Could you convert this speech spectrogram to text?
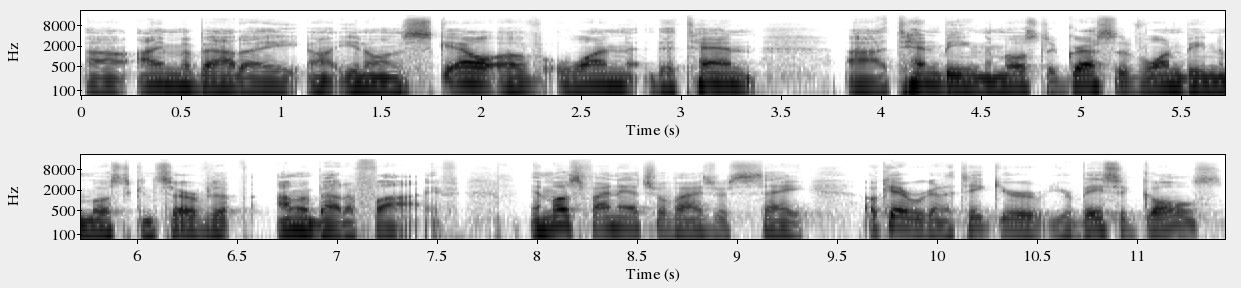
uh, I'm about a, uh, you know, on a scale of one to 10, uh, 10 being the most aggressive, one being the most conservative, I'm about a five. And most financial advisors say, okay, we're going to take your, your basic goals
